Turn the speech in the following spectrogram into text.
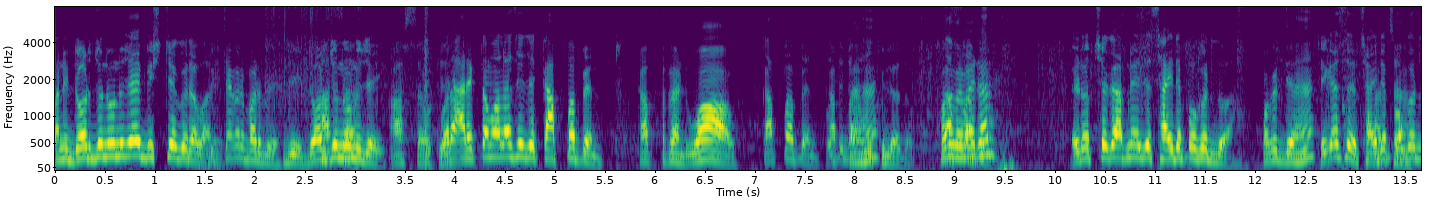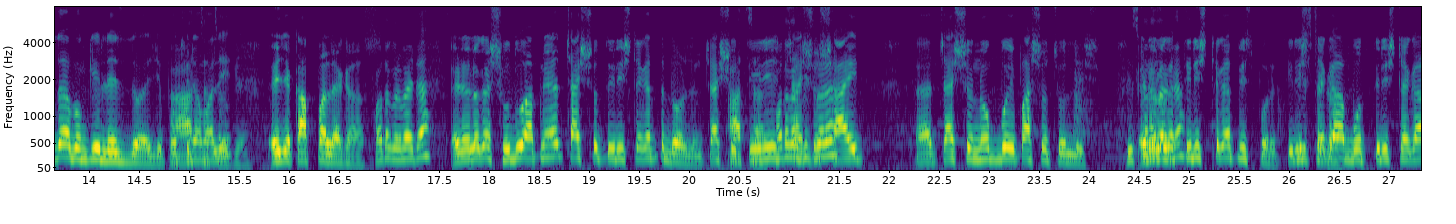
মানে ডর্জন অনুযায়ী বিশ টাকা করে বাড়ে। টাকা করে বাড়বে? জি ডর্জন অনুযায়ী। আচ্ছা ওকে পরে আরেকটা মাল আছে যে Kappa pant. Kappa pant wow Kappa pant প্রতিটা হ্যাঁ? খুলে দাও। কত করে? এটা হচ্ছে আপনি এই যে সাইডে পকেট দেওয়া। পকেট দেয়া হ্যাঁ? ঠিক আছে? সাইডে আচ্ছা। পকেট দেওয়া এবং কি লেজ দেওয়া এই যে প্রতিটা মালি এই যে কাপ্পা লেখা আছে। কত করে ভাই এটা? এটা লোকে শুধু আপনার চারশো তিরিশ টাকাতে ডর্জন চারশো আচ্ছা, তিরিশ চারশো? ষাট চারশো নব্বই পাঁচশো চল্লিশ। এটা লোকে তিরিশ টাকা পিস পরে তিরিশ 30 টাকা? টাকা বত্রিশ টাকা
